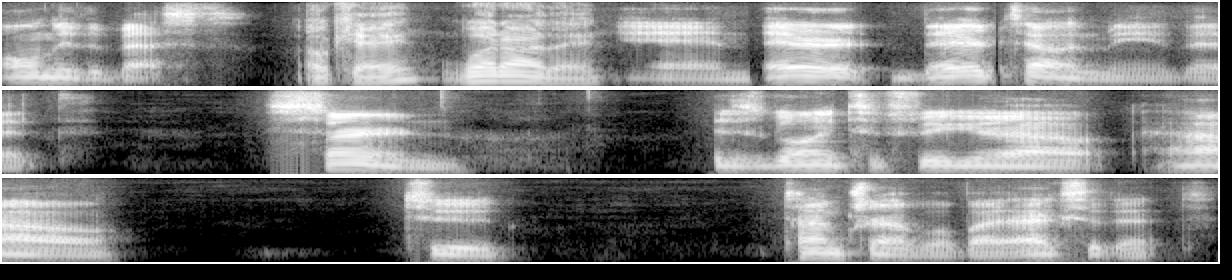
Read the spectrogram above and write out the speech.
only the best. okay what are they and they're they're telling me that CERN is going to figure out how to time travel by accident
